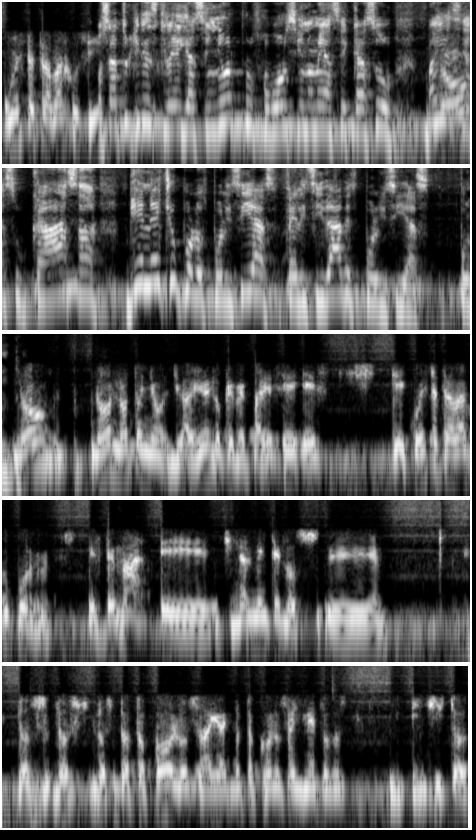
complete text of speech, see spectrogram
Cuesta trabajo, sí. O sea, tú quieres que le diga, señor, por favor, si no me hace caso, váyase No. a su casa. Bien hecho por los policías. Felicidades, policías. Punto. No, no, no, Toño. Yo, a mí lo que me parece es que cuesta trabajo por el tema, eh, finalmente los, eh, los, los, los protocolos, hay, hay protocolos, hay métodos, insisto,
